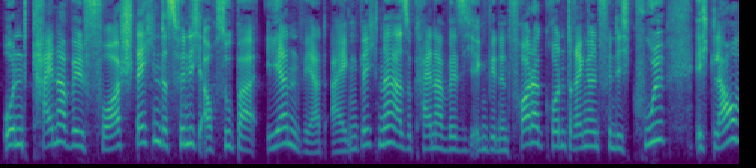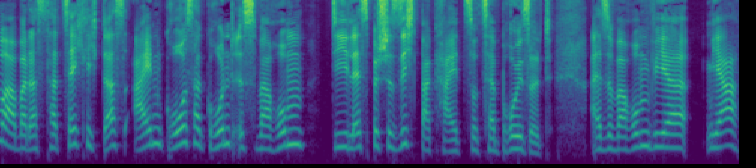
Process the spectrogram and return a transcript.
und keiner will vorstechen. Das finde ich auch super ehrenwert eigentlich. Ne? Also keiner will sich irgendwie in den Vordergrund drängeln, finde ich cool. Ich glaube aber, dass tatsächlich das ein großer Grund ist, warum die lesbische Sichtbarkeit so zerbröselt. Also warum wir ja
